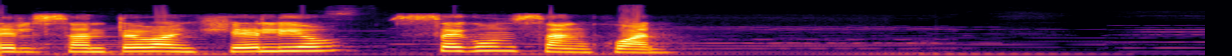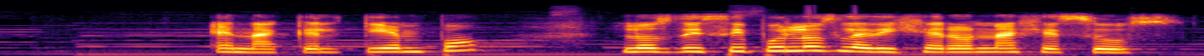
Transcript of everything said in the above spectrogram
Del Santo Evangelio según San Juan. En aquel tiempo, los discípulos le dijeron a Jesús,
